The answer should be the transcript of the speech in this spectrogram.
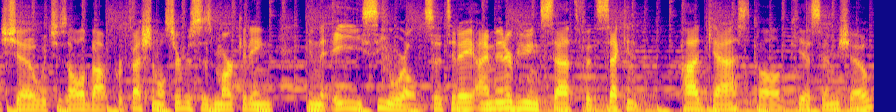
show, which is all about professional services marketing in the AEC world. So today I'm interviewing Seth for the second podcast called PSM Show,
